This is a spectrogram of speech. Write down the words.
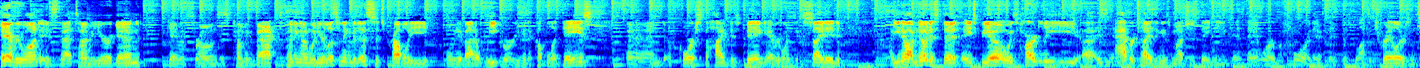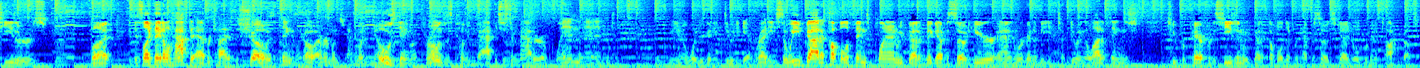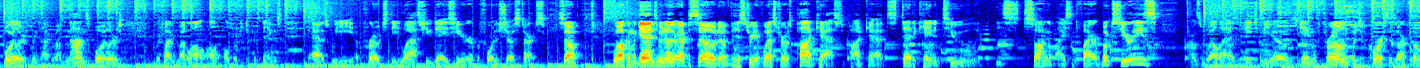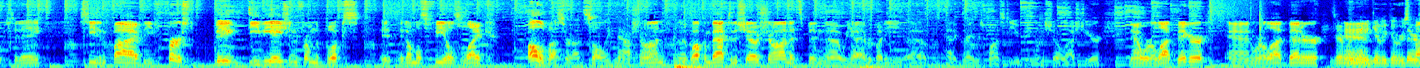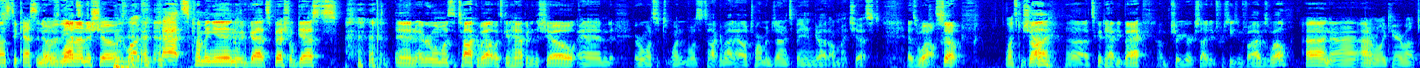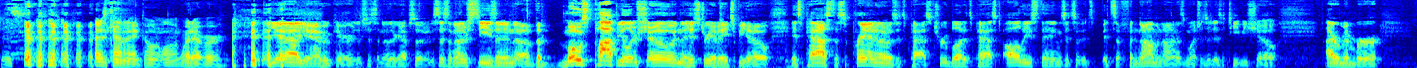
Hey everyone, it's that time of year again. Game of Thrones is coming back. Depending on when you're listening to this, it's probably only about a week or even a couple of days. And of course, the hype is big. Everyone's excited. Uh, You know, I've noticed that HBO is hardly uh, isn't advertising as much as they need as they were before. There, there- there's lots of trailers and teasers, but it's like they don't have to advertise the show as a thing. It's like, oh, everyone's everyone knows Game of Thrones is coming back. It's just a matter of when and you know what you're going to do to get ready. So we've got a couple of things planned. We've got a big episode here, and we're going to be t- doing a lot of things to prepare for the season. We've got a couple of different episodes scheduled. We're going to talk about spoilers. We're going to talk about non-spoilers. We're talking about all, all, all sorts of different things as we approach the last few days here before the show starts. So, welcome again to another episode of the History of Westeros podcast, a podcast dedicated to the Song of Ice and Fire book series as well as HBO's Game of Thrones, which of course is our focus today. Season 5, the first big deviation from the books. It, it almost feels like all of us are unsullied now, Sean. Uh, welcome back to the show, Sean. It's been, uh, we had, everybody uh, had a great response to you being on the show last year. Now we're a lot bigger and we're a lot better. Is everyone going to give a good response to Casanova there's being lots on of- the show? There's lots of cats coming in. We've got special guests, and everyone wants to talk about what's going to happen in the show, and everyone wants to one wants to talk about how Tormund Giantsbane got on my chest as well. So, Lucky Sean, guy. uh, it's good to have you back. I'm sure you're excited for season five as well. Uh, nah, I don't really care about this. I'm just kind of going along. Whatever. yeah, yeah. Who cares? It's just another episode. It's just another season of the most popular show in the history of HBO. It's past The Sopranos. It's past True Blood. It's past all these things. It's a, it's it's a phenomenon as much as it is a TV show. I remember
